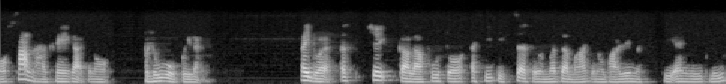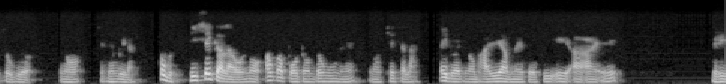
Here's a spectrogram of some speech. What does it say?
တော့စလာခဲကကျွန်တော် blue ကိုပေးလိုက်အဲ့တော့ shape color full stop std set ဆိုတဲ့ method မှာကျွန်တော်ဗာရေးမယ် dnu blue ဆိုပြီးတော့ကျွန်တော်ချက်ချင်းပေးလိုက်ဟုတ်ပြီဒီ shape color ကိုတော့အောက်က button ၃ခုနဲ့ကျွန်တော်ချိန်ချက်လိုက်အဲ့တော့ကျွန်တော်ဗာရေးရမလဲဆို varia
